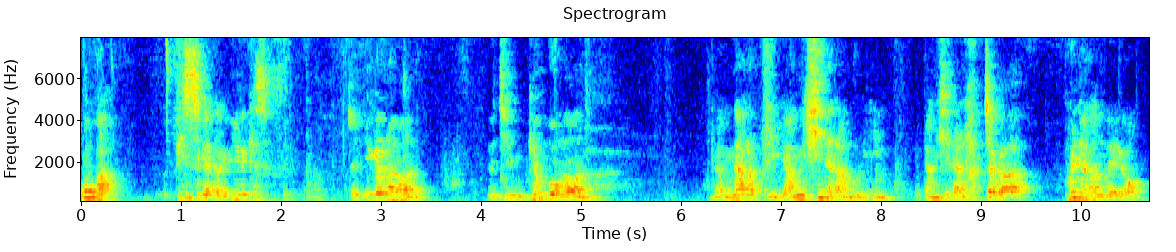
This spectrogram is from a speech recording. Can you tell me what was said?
오가 비스가 이렇게 썼어요. 자, 이거는 지금 경보는 명나라 때 양신이라는 분이 양신이라는 학자가 번역한 거예요.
